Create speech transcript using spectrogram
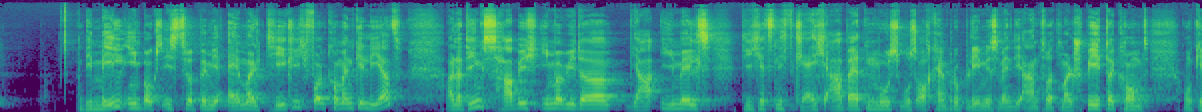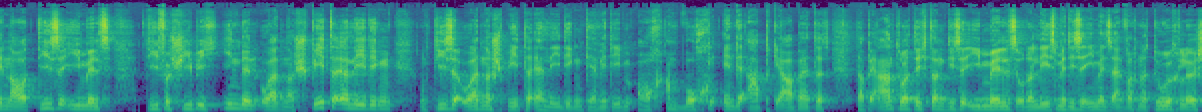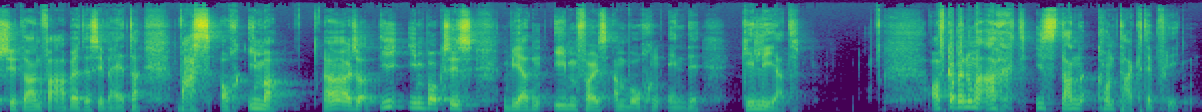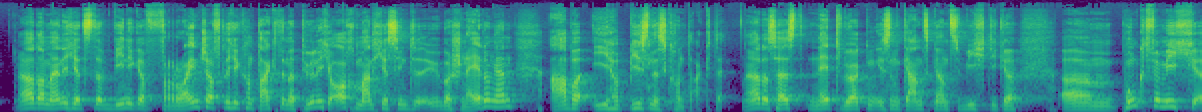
Die Mail-Inbox ist zwar bei mir einmal täglich vollkommen geleert, allerdings habe ich immer wieder ja, E-Mails, die ich jetzt nicht gleich arbeiten muss, wo es auch kein Problem ist, wenn die Antwort mal später kommt. Und genau diese E-Mails, die verschiebe ich in den Ordner später erledigen und dieser Ordner später erledigen, der wird eben auch am Wochenende abgearbeitet. Da beantworte ich dann diese E-Mails oder lese mir diese E-Mails einfach nur durch, lösche sie dann, verarbeite sie weiter, was auch immer. Also die Inboxes werden ebenfalls am Wochenende geleert. Aufgabe Nummer 8 ist dann Kontakte pflegen. Ja, da meine ich jetzt weniger freundschaftliche Kontakte natürlich auch, manche sind Überschneidungen, aber eher Business-Kontakte. Ja, das heißt, Networken ist ein ganz, ganz wichtiger ähm, Punkt für mich äh,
